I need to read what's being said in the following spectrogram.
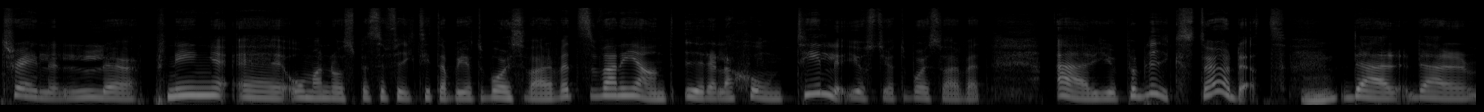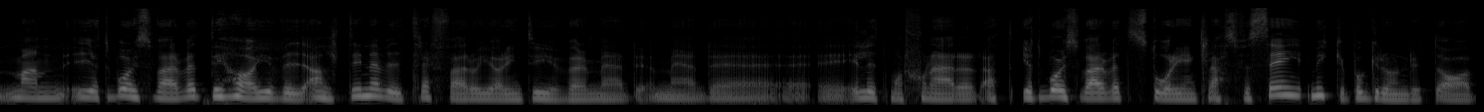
traillöpning, eh, om man då specifikt tittar på Göteborgsvarvets variant i relation till just Göteborgsvarvet, är ju publikstödet. Mm. Där, där man i Göteborgsvarvet, det hör ju vi alltid när vi träffar och gör intervjuer med, med eh, elitmotionärer, att Göteborgsvarvet står i en klass för sig, mycket på grund av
